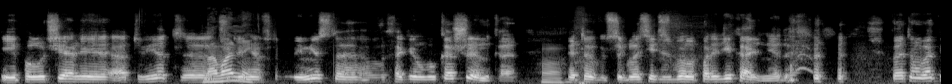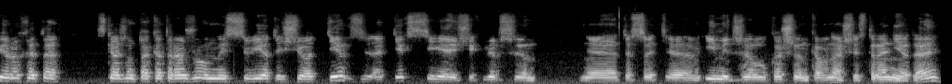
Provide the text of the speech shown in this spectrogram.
и получали ответ. Э, Навальный? На второе место выходил Лукашенко. О. Это, согласитесь, было порадикальнее. Да? Поэтому, во-первых, это скажем так, отраженный свет еще от тех, от тех сияющих вершин, э, так сказать, э, имиджа Лукашенко в нашей стране, да,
